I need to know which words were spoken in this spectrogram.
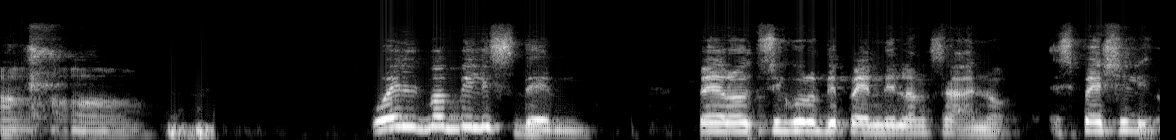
Oo. Well, mabilis din. Pero siguro depende lang sa ano. Especially,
